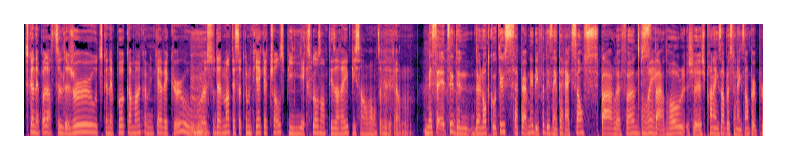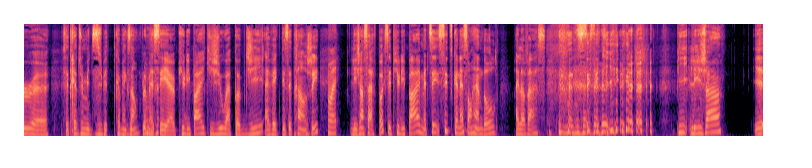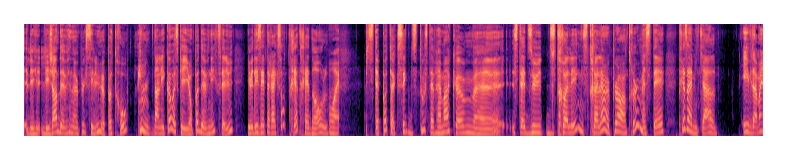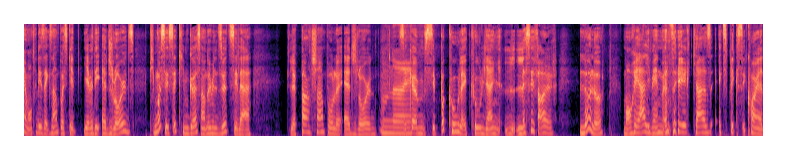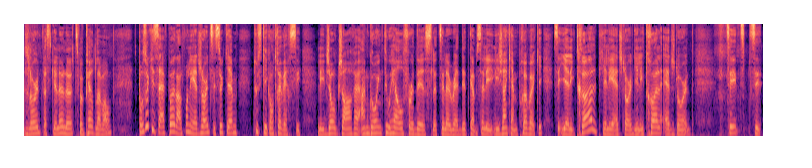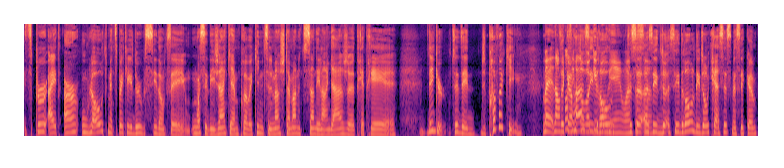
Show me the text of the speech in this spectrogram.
tu connais pas leur style de jeu ou tu connais pas comment communiquer avec eux ou Mhm. euh, soudainement tu essaies de communiquer à quelque chose puis ils explosent entre tes oreilles puis ils s'en vont tu sais c'est comme Mais c'est- tu sais, d'un d'un autre côté aussi, ça peut amener des fois des interactions super le fun, puis Ouais. super drôle. Je, je prends l'exemple, c'est un exemple un peu, euh, c'est très 2018 comme exemple, là, mais c'est euh, PewDiePie qui joue à PUBG avec des étrangers. ouais Les gens savent pas que c'est PewDiePie, mais tu sais, si tu connais son handle, I love ass, tu sais c'est qui. Puis les gens, euh, les, les gens devinent un peu que c'est lui, mais pas trop. Dans les cas où est-ce qu'ils ont pas deviné que c'est lui, il y avait des interactions très très drôles. ouais Puis c'était pas toxique du tout, c'était vraiment comme euh, c'était du, du trolling, ils se trollaient un peu entre eux, mais c'était très amical. Et évidemment, il a montré des exemples où est-ce qu'il y avait des edgelords. Puis moi, c'est ça qui me gosse en 2018, c'est la le penchant pour le edgelord. C'est Ouais. comme c'est pas cool être cool, gang. Laissez faire. Là là, Montréal, il vient de me dire Kaz, explique c'est quoi un edgelord parce que là là, tu vas perdre le monde. Pour ceux qui ne savent pas, dans le fond, les edgelords, c'est ceux qui aiment tout ce qui est controversé. Les jokes genre euh, I'm going to hell for this, là, tu sais, le Reddit comme ça, les, les gens qui aiment provoquer. Il y a les trolls, puis il y a les edgelords. Il y a les trolls edgelords. Tu tu- tu peux être un ou l'autre, mais tu peux être les deux aussi. Donc, c'est moi, c'est des gens qui aiment provoquer inutilement, justement, en utilisant des langages euh, très, très euh, dégueux. Tu sais, des, provoquer. mais dans le C'est fond c'est pour drôle. ouais c'est ça, ah, ça. c'est drôle des jokes racistes, mais c'est comme,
